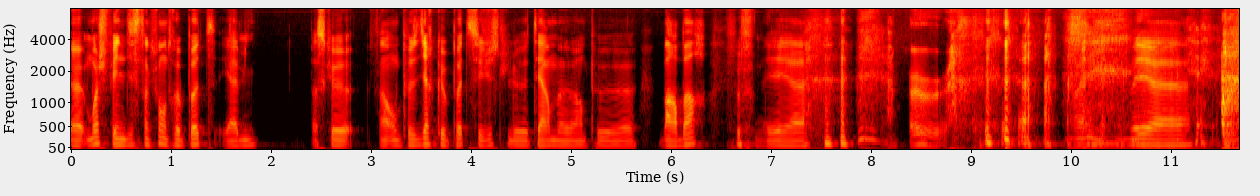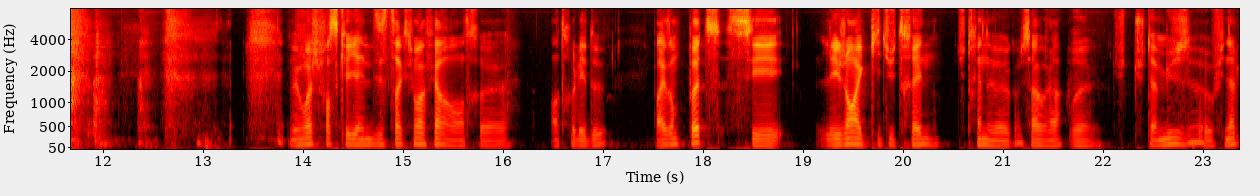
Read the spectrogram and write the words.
Euh, moi, je fais une distinction entre potes et amis. Parce que, enfin, on peut se dire que pote, c'est juste le terme euh, un peu euh, barbare. mais. euh, mais. euh, mais moi, je pense qu'il y a une distinction à faire entre, euh, entre les deux. Par exemple, pote, c'est les gens avec qui tu traînes. Tu traînes euh, comme ça, voilà. Ouais. Tu- t'amuses euh, au final.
